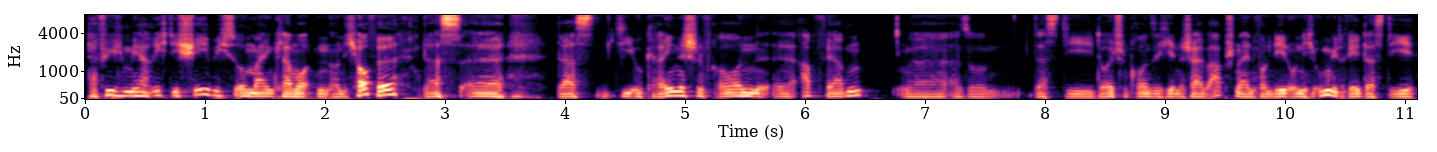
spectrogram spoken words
Da fühle ich mich ja richtig schäbig so in meinen Klamotten. Und ich hoffe, dass, äh, dass die ukrainischen Frauen äh, abfärben. Äh, also, dass die deutschen Frauen sich hier eine Scheibe abschneiden von denen und nicht umgedreht, dass die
